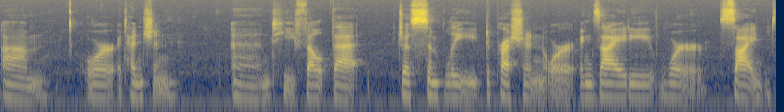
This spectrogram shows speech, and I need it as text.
um, or attention. And he felt that just simply depression or anxiety were side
